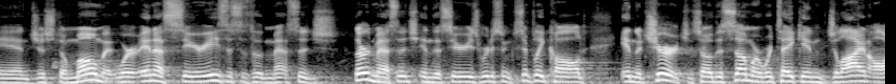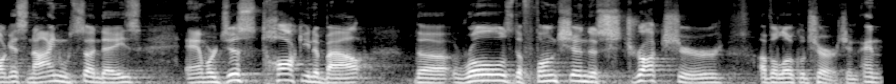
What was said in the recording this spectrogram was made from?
in just a moment. We're in a series. This is the message, third message in the series. We're just simply called In the Church. And so this summer, we're taking July and August, nine Sundays, and we're just talking about the roles, the function, the structure of the local church and, and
